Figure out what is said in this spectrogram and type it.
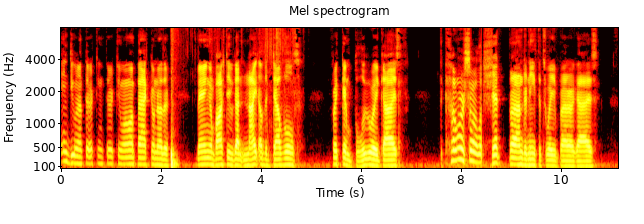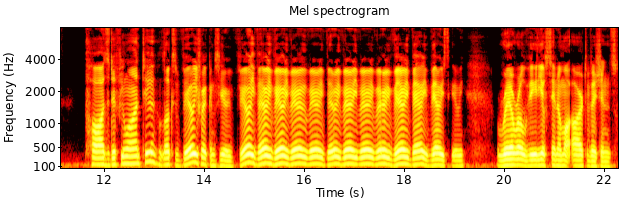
and doing a 1313. We went back another banger box. We got Night of the Devils. Freaking Blu-ray, guys. The cover sort of looks shit, but underneath it's way better, guys. Pause it if you want to. Looks very freaking scary. Very, very, very, very, very, very, very, very, very, very, very, very scary. Raro Video Cinema Art Visions.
